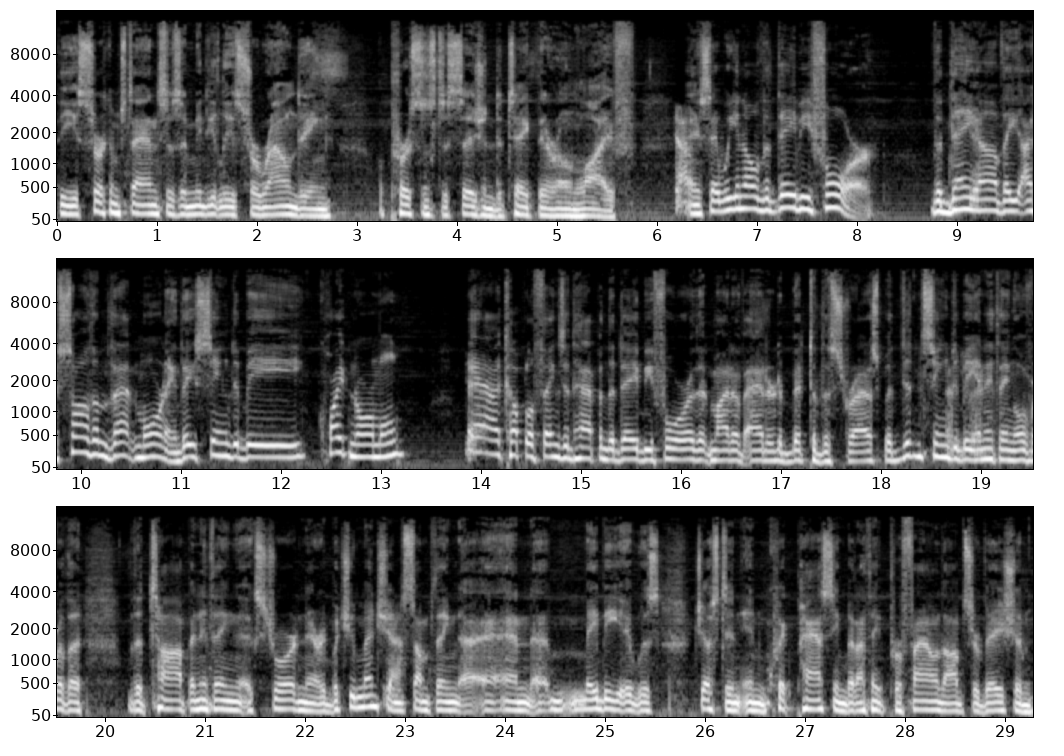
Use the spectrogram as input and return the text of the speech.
the circumstances immediately surrounding a person's decision to take their own life, Yeah. and you say, well, you know, the day before, the day of, they I saw them that morning. They seemed to be quite normal. Yeah, a couple of things had happened the day before that might have added a bit to the stress, but didn't seem to be anything over the the top, anything extraordinary. But you mentioned Yeah. something, uh, and uh, maybe it was just in, in quick passing, but I think profound observation,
